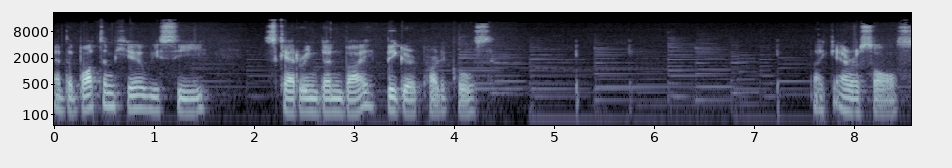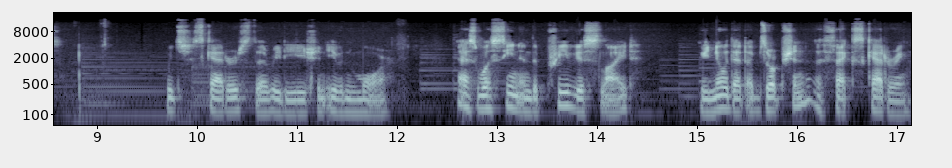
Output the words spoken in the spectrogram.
At the bottom here we see scattering done by bigger particles like aerosols which scatters the radiation even more. As was seen in the previous slide, we know that absorption affects scattering.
